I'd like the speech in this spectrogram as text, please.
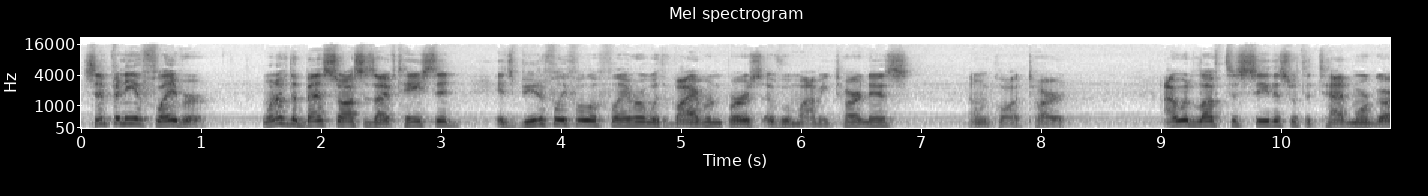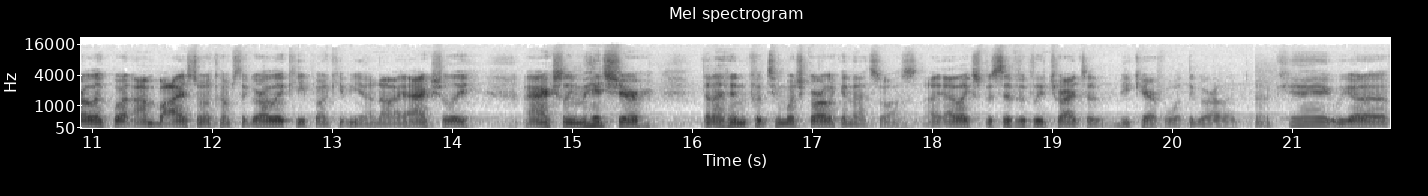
Symphony of Flavor. One of the best sauces I've tasted. It's beautifully full of flavor with vibrant bursts of umami tartness. I wouldn't call it tart. I would love to see this with a tad more garlic, but I'm biased when it comes to garlic. Keep on keeping. Yeah, no, I actually, I actually made sure that I didn't put too much garlic in that sauce. I, I like specifically tried to be careful with the garlic. Okay, we got a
